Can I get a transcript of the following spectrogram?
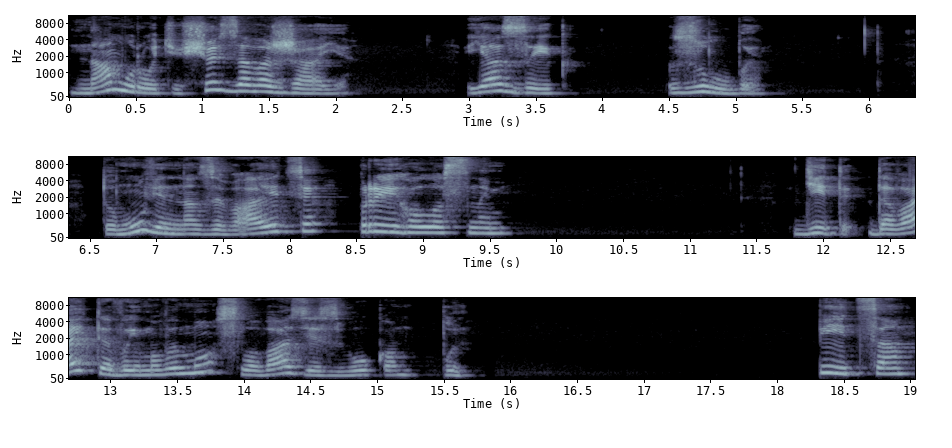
нам у роті щось заважає. Язик, зуби. Тому він називається приголосним. Діти, давайте вимовимо слова зі звуком П. Піца.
